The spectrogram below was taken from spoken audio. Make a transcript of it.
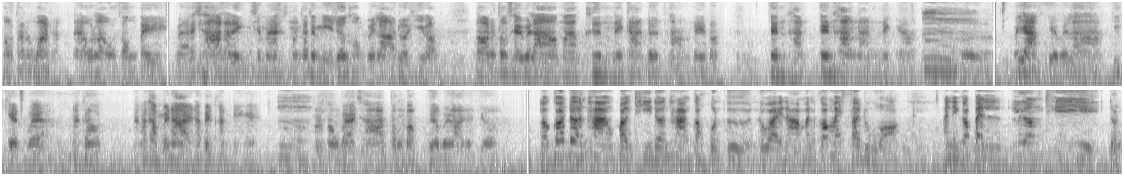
ออกต่างจังหวัดอะแล้วเราต้องไปแวะชาร์จอะไรอย่างงี้ใช่ไหมมันก็จะมีเรื่องของเวลาด้วยที่แบบ เราอาจจะต้องใช้เวลามากขึ้นในการเดินทางในแบบเส้นทางเส้นทางนั้นอย่างเงี้ยอืม เออไม่อยากเสียเวลาที่เกียจแวะมันก็มันก็ทำไม่ได้ถ้าเป็นคันนี้อืม มันต้องแวะชาร์จต้องแบบเผื่อเวลาเยอะแล้วก็เดินทางบางทีเดินทางกับคนอื่นด้วยนะ มันก็ไม่สะดวก อันนี้ก็เป็นเรื่องที่ๆยัง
